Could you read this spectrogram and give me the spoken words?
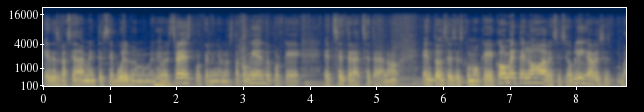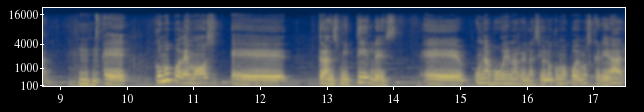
eh, desgraciadamente se vuelve un momento de estrés porque el niño no está comiendo, porque etcétera, etcétera, ¿no? Entonces es como que cómetelo, a veces se obliga, a veces, bueno. Eh, ¿Cómo podemos transmitirles eh, una buena relación o cómo podemos crear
